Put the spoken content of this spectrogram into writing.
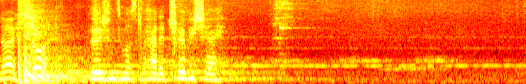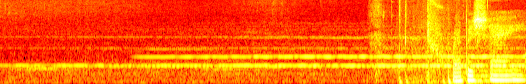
nice shot. Persians must have had a trebuchet. Trebuchet?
